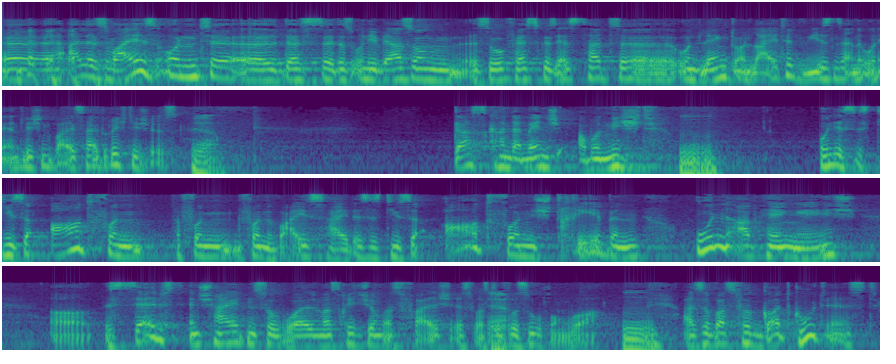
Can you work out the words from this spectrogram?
Äh, alles weiß und äh, dass das Universum so festgesetzt hat äh, und lenkt und leitet, wie es in seiner unendlichen Weisheit richtig ist. Ja. Das kann der Mensch aber nicht. Mhm. Und es ist diese Art von, von, von Weisheit, es ist diese Art von Streben, unabhängig selbst entscheiden zu wollen, was richtig und was falsch ist, was ja. die Versuchung war. Mhm. Also was für Gott gut ist,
